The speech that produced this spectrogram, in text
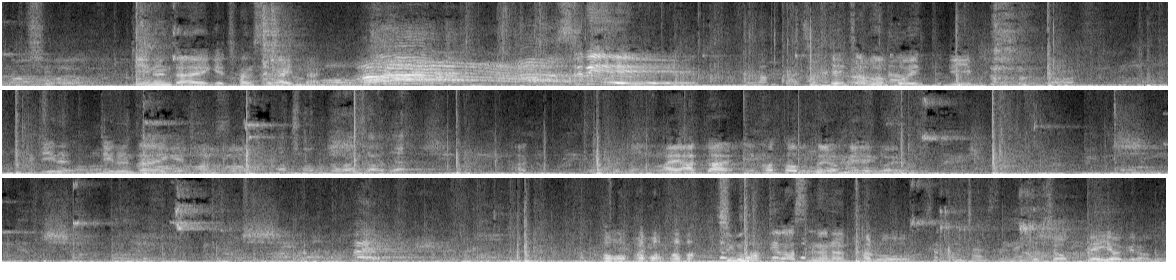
그렇지. 뛰는 자에게 찬스가 있나니. 쓰리! 부럽다. 진짜 1점은 부럽다. 포인트, 리, 어. 뛰는, 뛰는 자에게 찬스가. 아 처음부터 다시 아니야? 아, 아니, 아까 1쿼터부터 연계된 거예요. 봐봐, 봐봐, 봐봐. 지금 확 뛰어갔으면은 바로 소금 찬스네. 그렇죠 레이업이라고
